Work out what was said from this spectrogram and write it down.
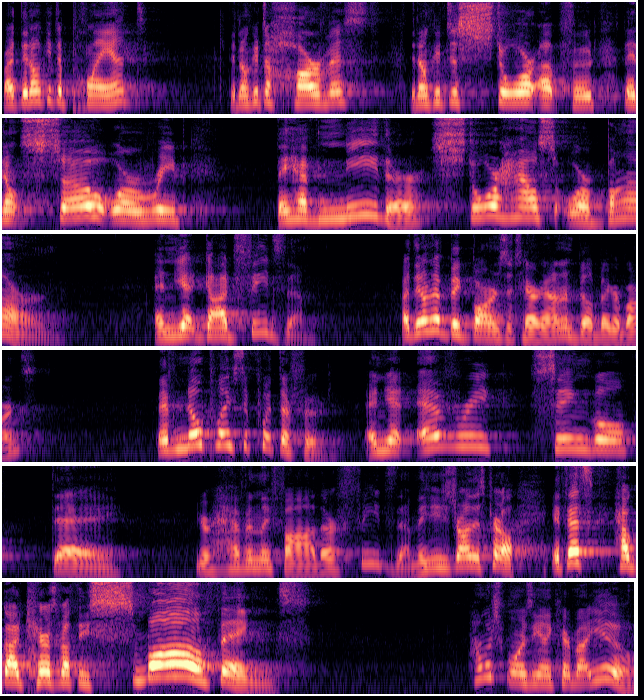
right? They don't get to plant, they don't get to harvest, they don't get to store up food, they don't sow or reap. They have neither storehouse or barn, and yet God feeds them. Right? They don't have big barns to tear down and build bigger barns. They have no place to put their food. And yet, every single day, your heavenly Father feeds them. He's drawing this parallel. If that's how God cares about these small things, how much more is He going to care about you?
